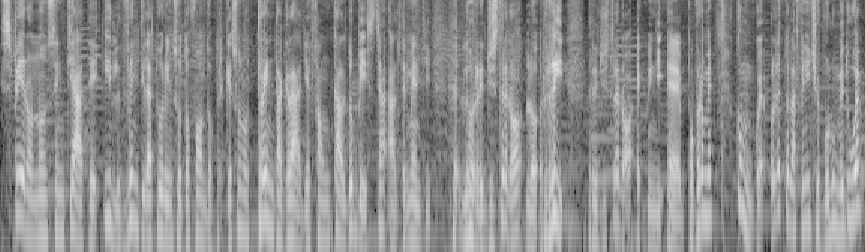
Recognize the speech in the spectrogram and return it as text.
spero non sentiate il ventilatore in sottofondo perché sono 30 gradi e fa un caldo bestia, altrimenti lo registrerò, lo riregistrerò e quindi eh, povero me. Comunque, ho letto La Fenice volume 2,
